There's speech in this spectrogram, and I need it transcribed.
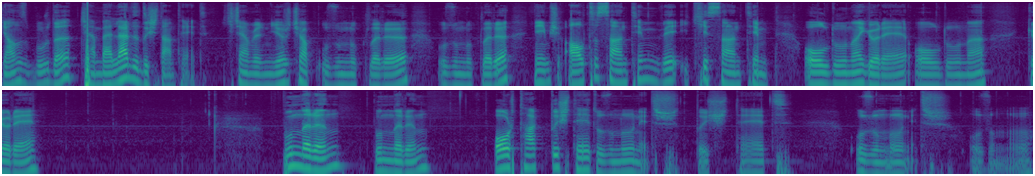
yalnız burada çemberler de dıştan teğet. İki çemberin yarı çap uzunlukları uzunlukları neymiş? 6 santim ve 2 santim olduğuna göre olduğuna göre bunların bunların ortak dış teğet uzunluğu nedir? Dış teğet uzunluğu nedir? Uzunluğu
